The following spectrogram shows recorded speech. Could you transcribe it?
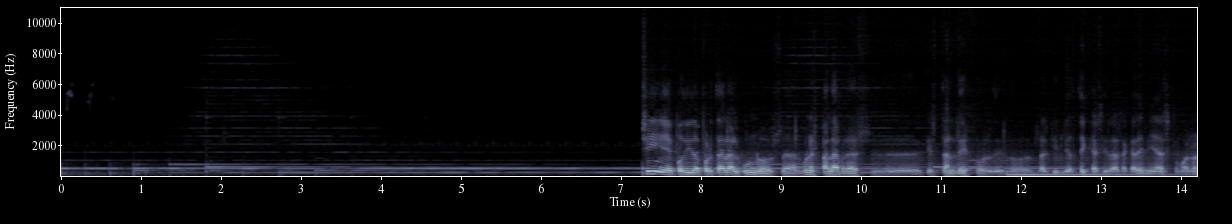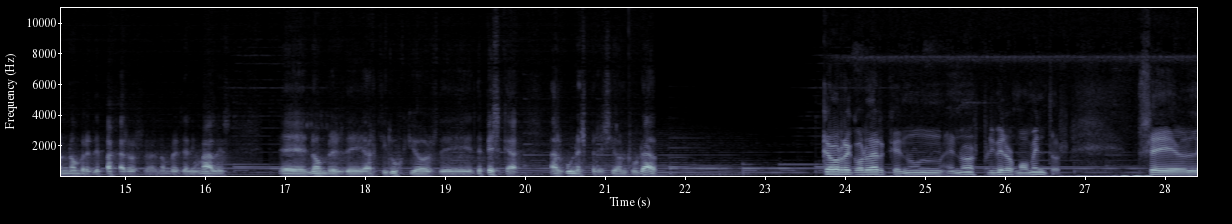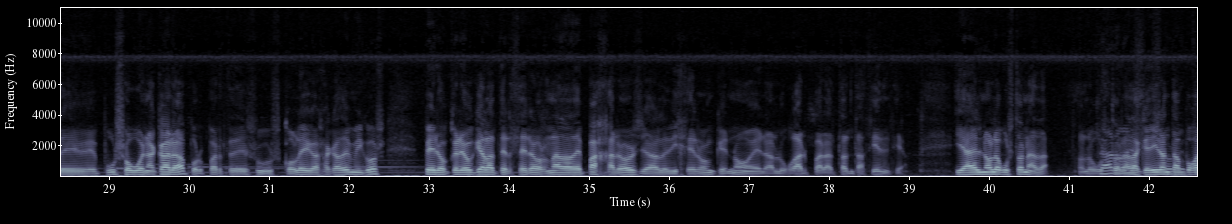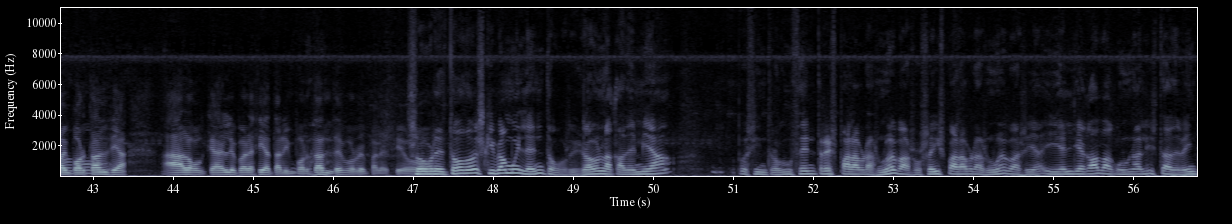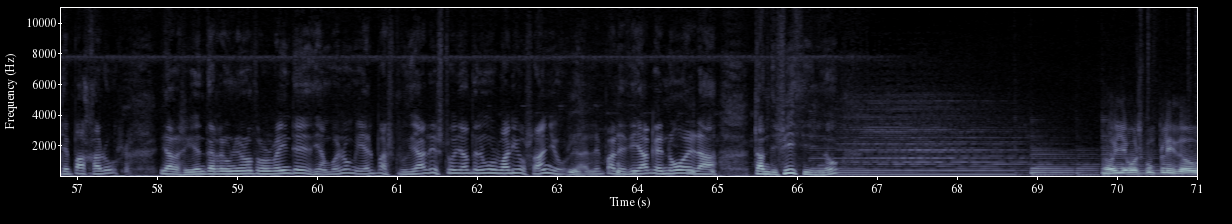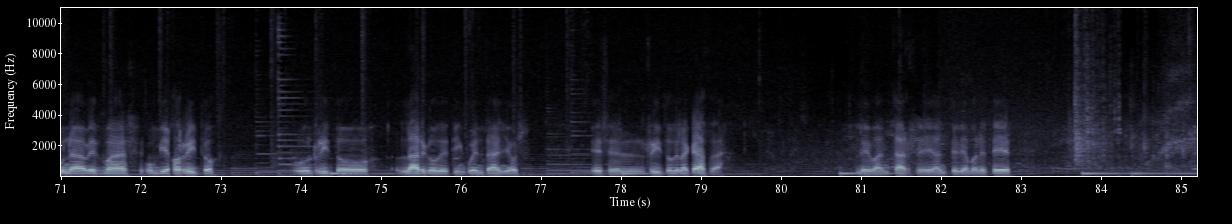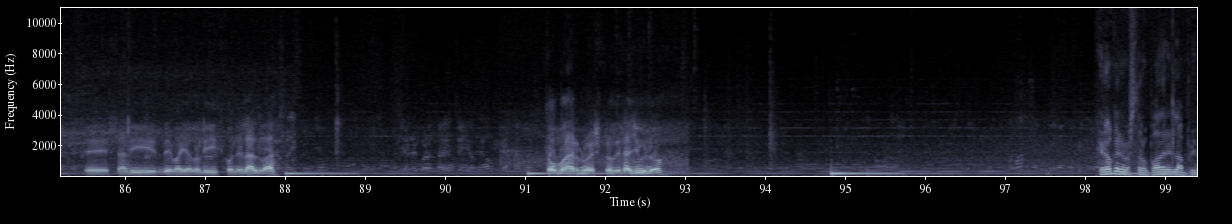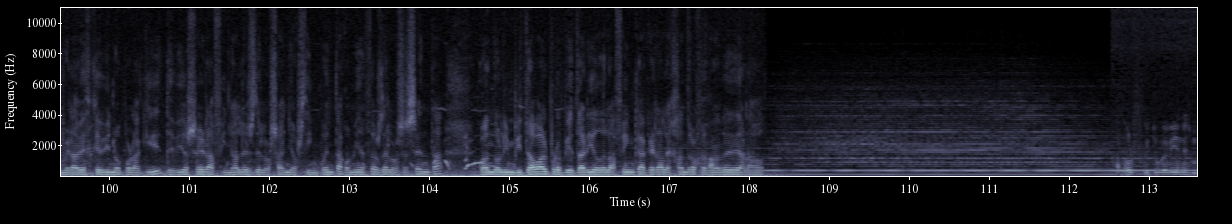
Sí, he podido aportar algunos, algunas palabras eh, que están lejos de las bibliotecas y de las academias, como son nombres de pájaros, nombres de animales, eh, nombres de artilugios de pesca, alguna expresión rural. Creo recordar que en, un- en unos primeros momentos se le puso buena cara por parte de sus colegas académicos, pero creo que a la tercera jornada de pájaros ya le dijeron que no era lugar para tanta ciencia. Y a él no le gustó nada, no le gustó Claro, nada que dieran tan poca todo- importancia a algo que a él le parecía tan importante, pues le pareció... Sobre todo es que iba muy lento, porque claro, en la academia pues introducen tres palabras nuevas o seis palabras nuevas y, él llegaba con una lista de 20 pájaros y a la siguiente reunión otros 20 decían, bueno, Miguel, para estudiar esto ya tenemos varios años. Y a él le parecía que no era tan difícil, ¿no? Hoy hemos cumplido una vez más un viejo rito, un rito largo de 50 años, es el rito de la caza. Levantarse antes de amanecer, eh, salir de Valladolid con el alba, tomar nuestro desayuno, Creo que nuestro padre la primera vez que vino por aquí debió ser a finales de los años 50, comienzos de los 60, cuando le invitaba al propietario de la finca que era Alejandro Fernández de Araoz.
